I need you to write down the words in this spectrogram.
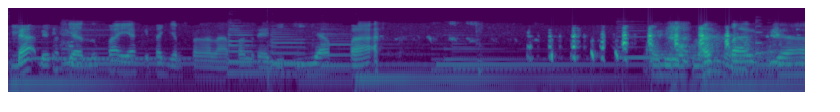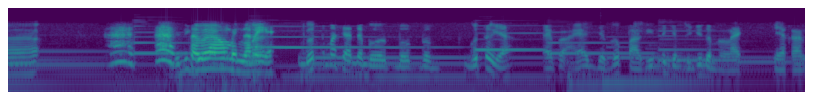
Dak besok jangan lupa ya kita jam setengah delapan ready. Iya pak. Astaga. Jadi tapi gua- memang bener ya gue tuh masih ada gue tuh ya FYI aja gue pagi tuh jam 7 udah melek ya kan?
